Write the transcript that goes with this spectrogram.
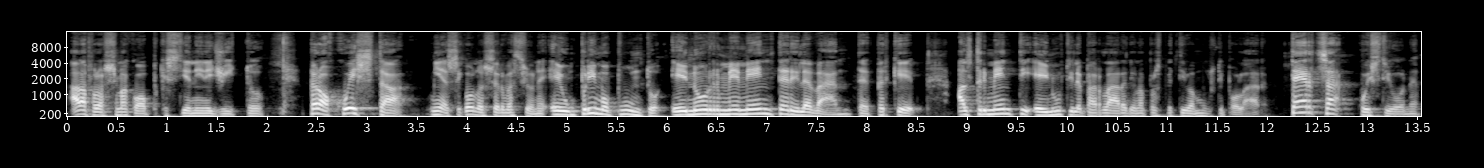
alla prossima COP che stia in Egitto. Però questa mia seconda osservazione è un primo punto enormemente rilevante perché altrimenti è inutile parlare di una prospettiva multipolare. Terza questione.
